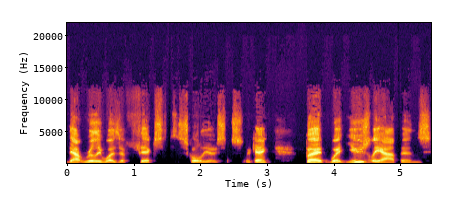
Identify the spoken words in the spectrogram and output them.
that really was a fixed scoliosis. Okay. But what usually happens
